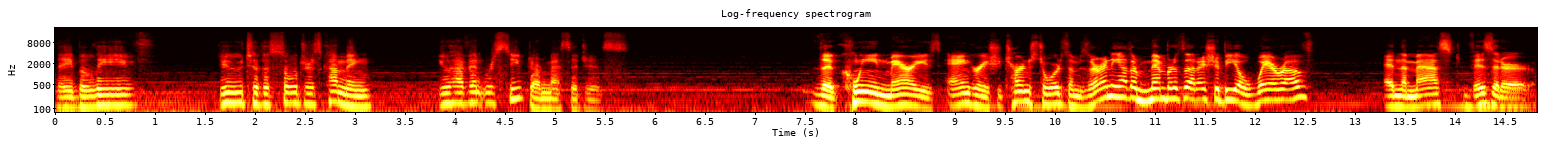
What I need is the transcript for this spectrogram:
They believe, due to the soldiers coming, you haven't received our messages. The Queen Mary is angry. She turns towards them. Is there any other members that I should be aware of? And the masked visitor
